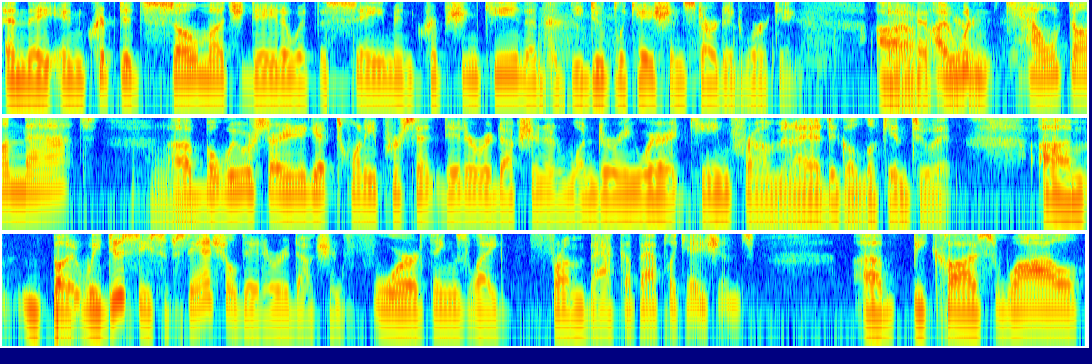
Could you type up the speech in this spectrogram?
and they encrypted so much data with the same encryption key that the deduplication started working. Uh, I wouldn't count on that, mm-hmm. uh, but we were starting to get 20% data reduction and wondering where it came from, and I had to go look into it. Um, but we do see substantial data reduction for things like from backup applications, uh, because while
